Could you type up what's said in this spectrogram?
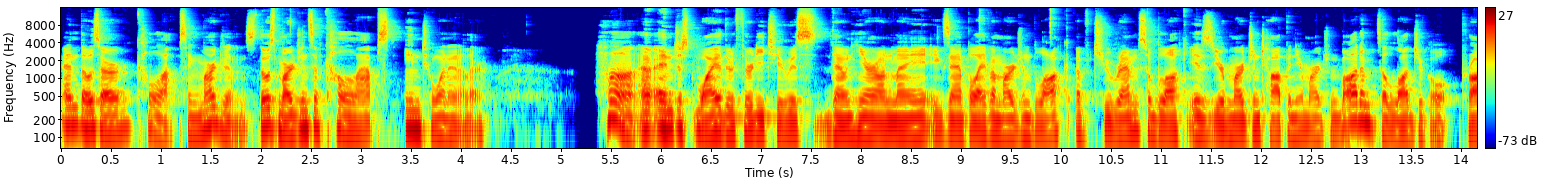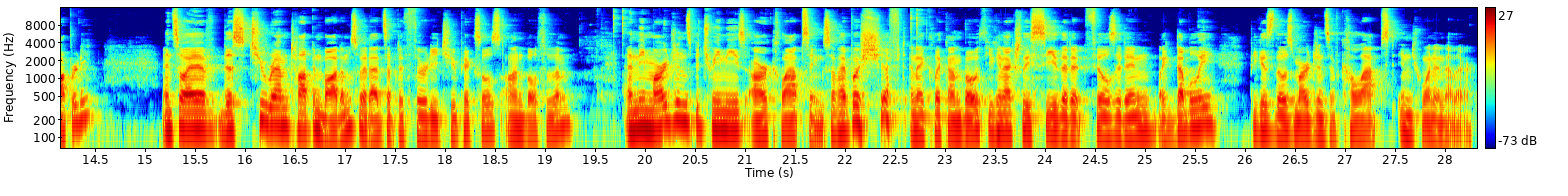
and those are collapsing margins. Those margins have collapsed into one another. Huh, and just why they're 32 is down here on my example, I have a margin block of 2 rem. So block is your margin top and your margin bottom. It's a logical property. And so I have this 2 rem top and bottom, so it adds up to 32 pixels on both of them. And the margins between these are collapsing. So if I push shift and I click on both, you can actually see that it fills it in like doubly because those margins have collapsed into one another.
